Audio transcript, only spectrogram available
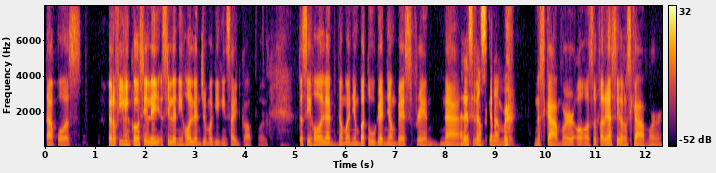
Tapos pero feeling ko sila sila ni Holland yung magiging side couple. Tapos si Holland naman yung batugan niyang best friend na Para silang scammer. na scammer. Oo, so parehas silang scammer.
